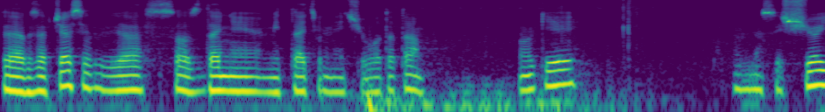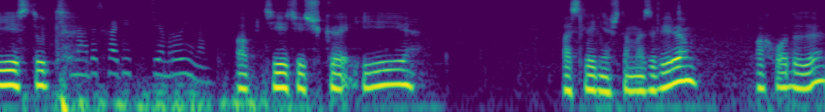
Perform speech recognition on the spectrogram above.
Так, запчасти для создания метательной чего-то там. Окей. У нас еще есть тут Надо сходить к тем руинам. аптечечка и последнее, что мы заберем, походу, да?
